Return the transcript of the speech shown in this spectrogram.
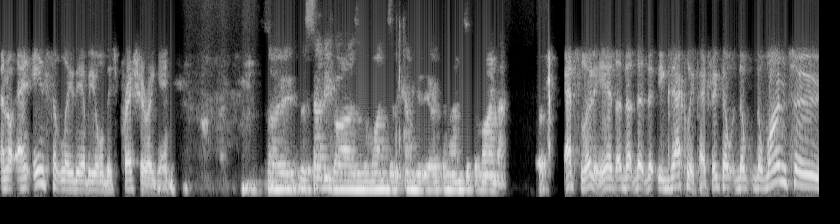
And, and instantly there'll be all this pressure again. So the savvy buyers are the ones that are coming to the open homes at the moment. Absolutely, yeah, the, the, the, exactly, Patrick. The, the ones who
